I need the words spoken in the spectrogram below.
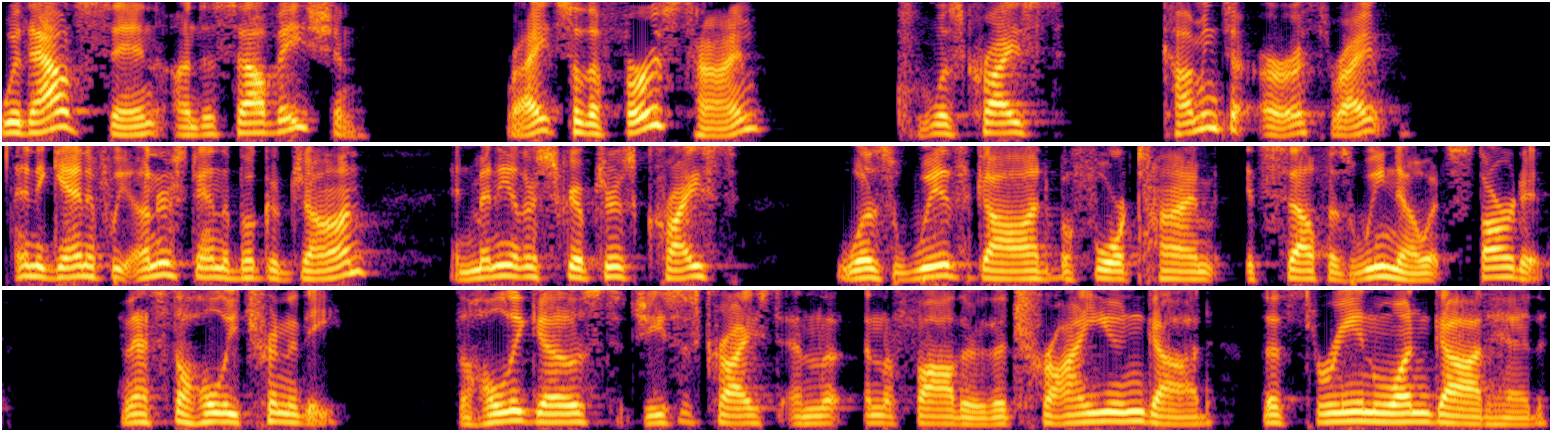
without sin unto salvation, right? So the first time was Christ coming to earth, right? And again, if we understand the book of John and many other scriptures, Christ was with God before time itself as we know it started. And that's the Holy Trinity. The Holy Ghost, Jesus Christ, and the and the Father, the triune God, the three in one Godhead,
